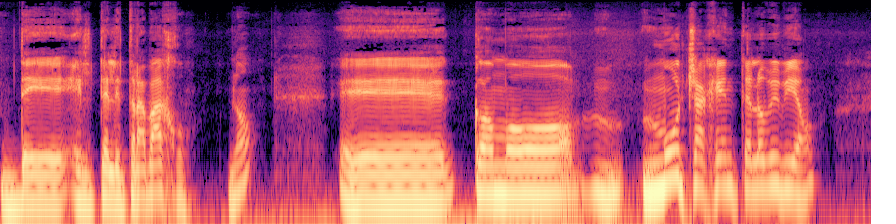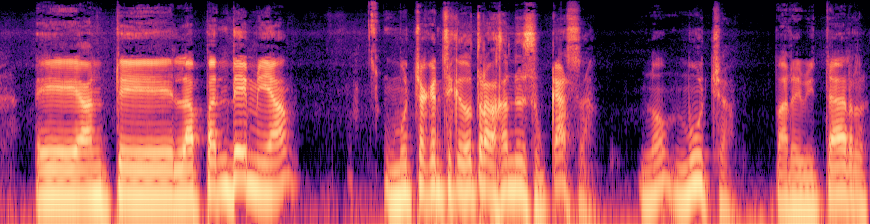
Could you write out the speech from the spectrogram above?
de el teletrabajo, ¿no? Eh, como mucha gente lo vivió, eh, ante la pandemia, mucha gente se quedó trabajando en su casa, ¿no? Mucha, para evitar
